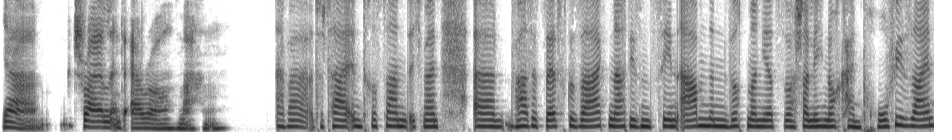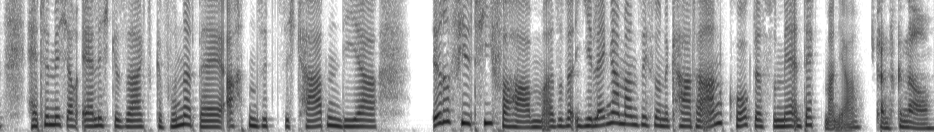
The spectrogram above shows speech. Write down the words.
ja Trial and Error machen. Aber total interessant. Ich meine, äh, du hast jetzt selbst gesagt, nach diesen zehn Abenden wird man jetzt wahrscheinlich noch kein Profi sein. Hätte mich auch ehrlich gesagt gewundert bei 78 Karten, die ja irre viel Tiefe haben. Also je länger man sich so eine Karte anguckt, desto mehr entdeckt man ja. Ganz genau.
